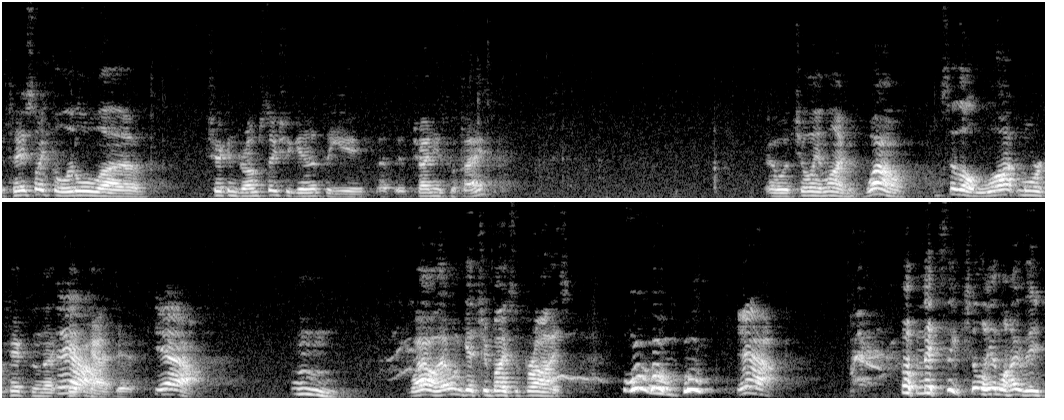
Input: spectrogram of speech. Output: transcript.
It tastes like the little uh, chicken drumsticks you get at the at the Chinese buffet. Uh, with chili and lime. Wow, this has a lot more kick than that Kit Kat did. Yeah. Mmm. Wow, that one gets you by surprise. Woo-hoo-hoo. Yeah. when they say chili and lime, they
